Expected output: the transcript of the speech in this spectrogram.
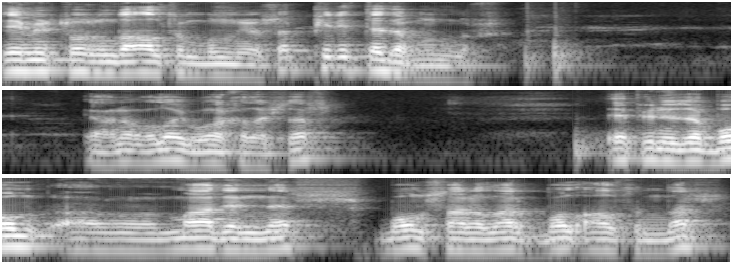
Demir tozunda altın bulunuyorsa piritte de bulunur. Yani olay bu arkadaşlar. Hepinize bol e, madenler, bol sarılar, bol altınlar.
